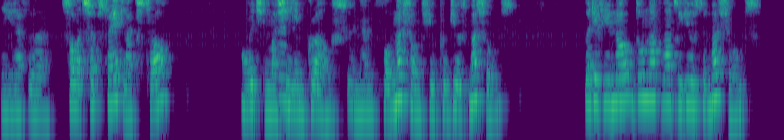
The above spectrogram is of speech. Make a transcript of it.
And you have a solid substrate like straw on which the mycelium grows. And then for mushrooms, you produce mushrooms. But if you no, do not want to use the mushrooms,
